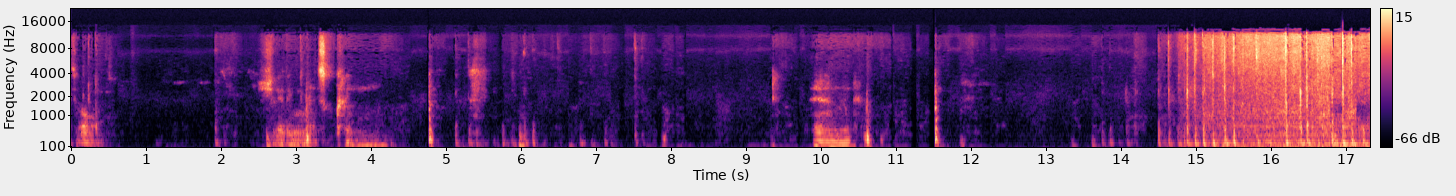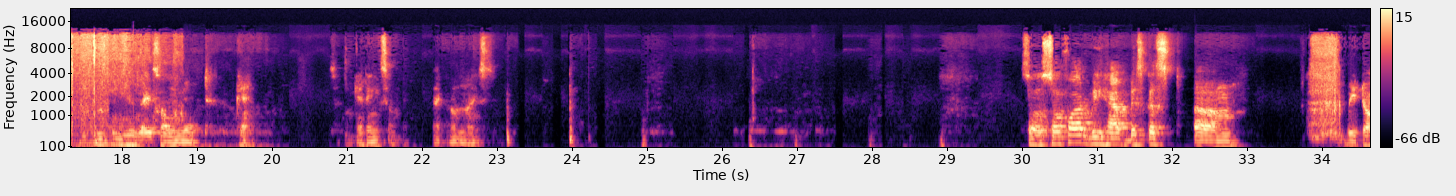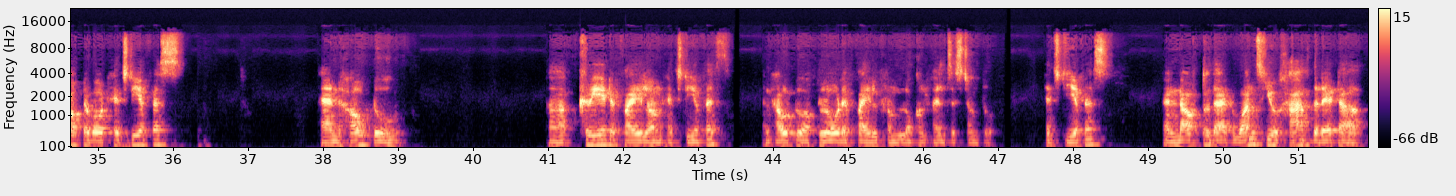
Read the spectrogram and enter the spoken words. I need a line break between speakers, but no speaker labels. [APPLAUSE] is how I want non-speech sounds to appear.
So sharing my screen. And keeping you guys on mute. Okay. So getting some background noise. So, so far we have discussed, um, we talked about HDFS and how to uh, create a file on HDFS and how to upload a file from local file system to HDFS. And after that, once you have the data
